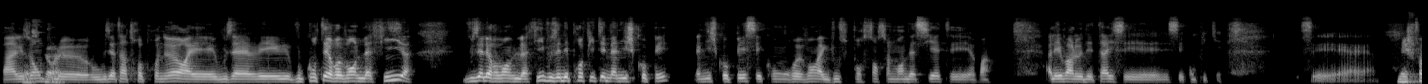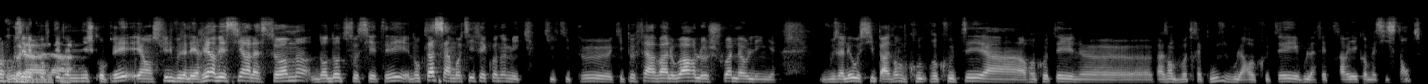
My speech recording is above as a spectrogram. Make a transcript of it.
Par exemple, euh, vous êtes entrepreneur et vous, avez, vous comptez revendre la fille, vous allez revendre la fille, vous allez profiter de la niche copée. La niche copée, c'est qu'on revend avec 12% seulement d'assiette et allez voir le détail, c'est compliqué. Mais je pense vous allez profiter de la niche copée et ensuite vous allez réinvestir la somme dans d'autres sociétés. Et donc là, c'est un motif économique qui, peut, qui peut faire valoir le choix de la holding. Vous allez aussi, par exemple, recruter, un, recruter une, euh, par exemple, votre épouse, vous la recrutez et vous la faites travailler comme assistante.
